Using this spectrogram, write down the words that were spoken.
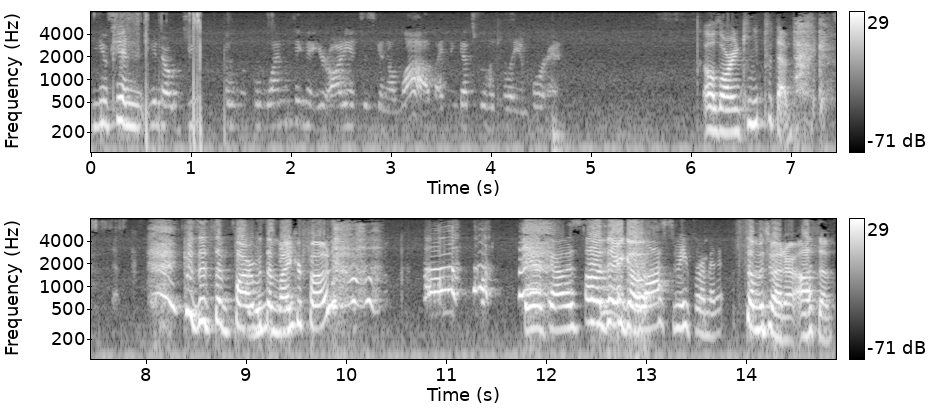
you can, you know, do the one thing that your audience is going to love. I think that's really really important. Oh, Lauren, can you put that back? Because it's a part with the microphone. there it goes. Oh, there you go. You lost me for a minute. So much better. Awesome.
